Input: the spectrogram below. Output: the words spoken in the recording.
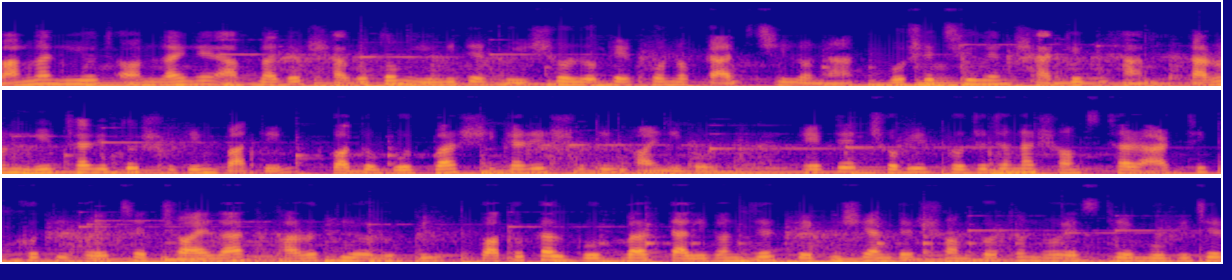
বাংলা নিউজ অনলাইনে আপনাদের স্বাগতম। ইউনিটের দুইশো লোকের কোনো কাজ ছিল না। বসেছিলেন শাকিব খান। কারণ নির্ধারিত শুটিং বাতিল। গত বুধবার শিকারের শুটিং হয়নি বল। এতে ছবির প্রযোজনা সংস্থার আর্থিক ক্ষতি হয়েছে ছয় লাখ ভারতীয় রুপি। গতকাল বুধবার টালিগঞ্জের টেকনিশিয়ানদের সংগঠন ও এসকে মুভিজের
